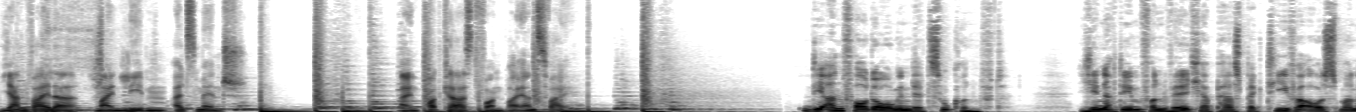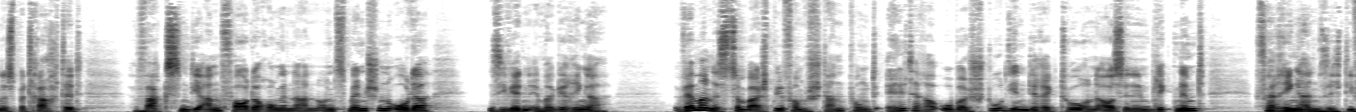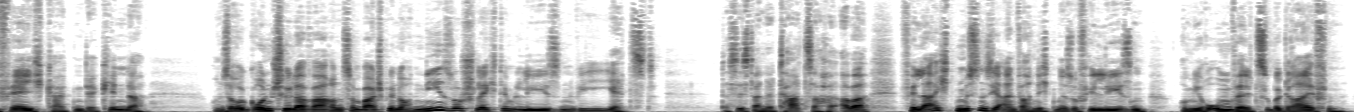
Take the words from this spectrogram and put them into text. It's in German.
Jan Weiler, Mein Leben als Mensch. Ein Podcast von Bayern 2. Die Anforderungen der Zukunft. Je nachdem, von welcher Perspektive aus man es betrachtet, wachsen die Anforderungen an uns Menschen oder sie werden immer geringer. Wenn man es zum Beispiel vom Standpunkt älterer Oberstudiendirektoren aus in den Blick nimmt, verringern sich die Fähigkeiten der Kinder. Unsere Grundschüler waren zum Beispiel noch nie so schlecht im Lesen wie jetzt. Das ist eine Tatsache, aber vielleicht müssen sie einfach nicht mehr so viel lesen, um ihre Umwelt zu begreifen.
